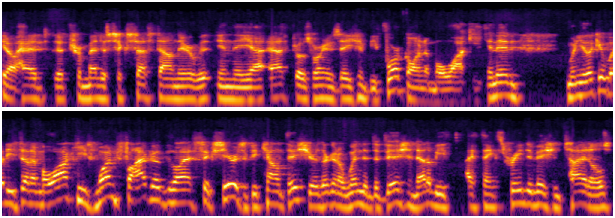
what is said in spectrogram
you know had a tremendous success down there in the uh, Astros organization before going to Milwaukee. And then when you look at what he's done in Milwaukee, he's won five of the last six years. If you count this year, they're going to win the division. That'll be, I think, three division titles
